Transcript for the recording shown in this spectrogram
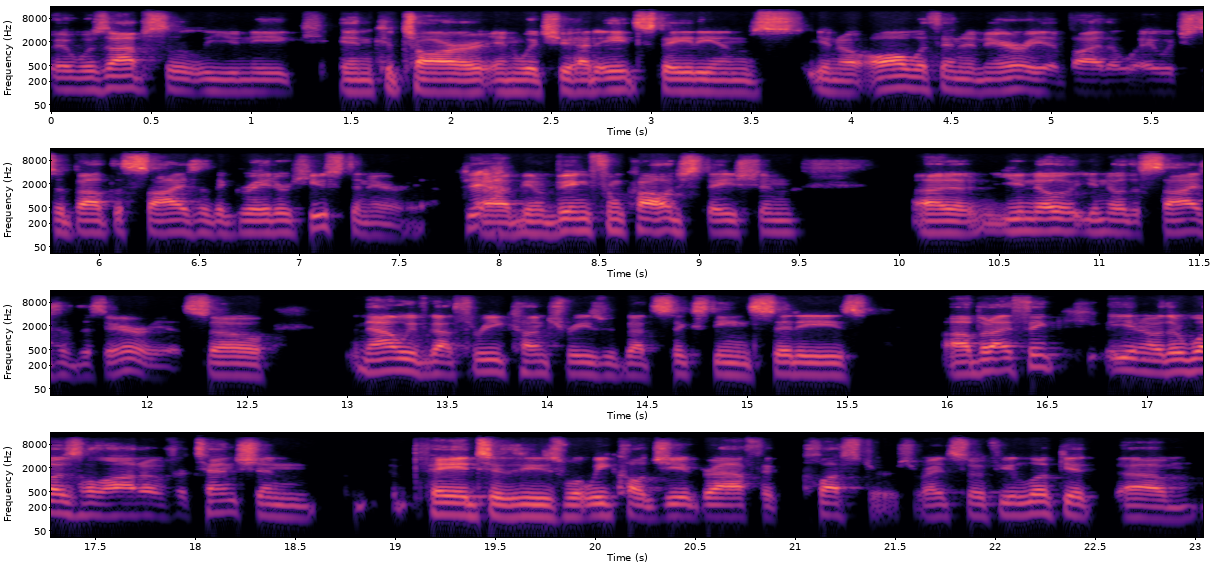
it was absolutely unique in Qatar, in which you had eight stadiums, you know, all within an area, by the way, which is about the size of the greater Houston area. Yeah. Uh, you know, being from College Station, uh, you know, you know the size of this area. So now we've got three countries, we've got 16 cities. Uh, but I think you know there was a lot of attention paid to these what we call geographic clusters, right? So if you look at, um,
